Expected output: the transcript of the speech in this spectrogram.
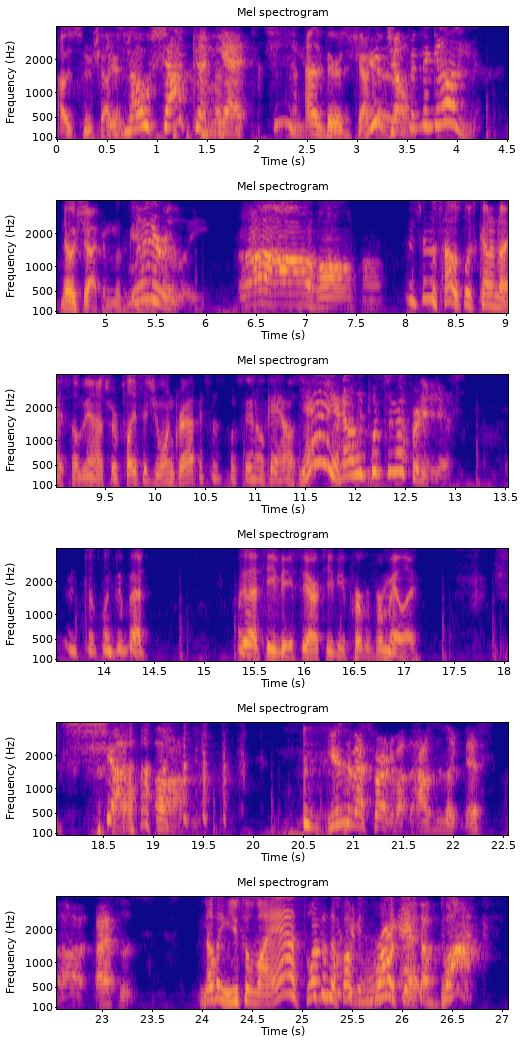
I was assuming shotgun. There's shells. no shotgun yet. Jeez. I don't think there is a shotgun. You're at jumping the gun. No shotgun in this game. Literally. Oh. This, this house looks kind of nice. I'll be honest. For PlayStation One graphics, this looks like an okay house. Yeah, you know, they put some effort into this. It doesn't look too bad. Look at that TV. CR TV. Perfect for melee. Shut up. Here's the best part about the houses like this. Uh, I also Nothing useful in my ass. Look I'm at the fucking right look at the box.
